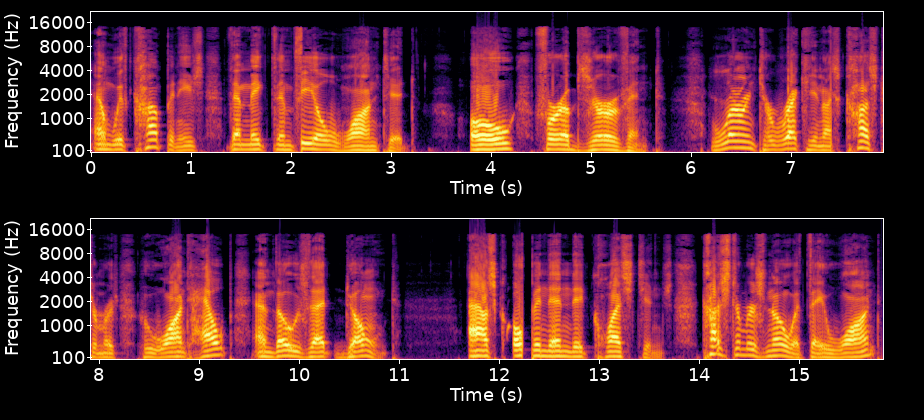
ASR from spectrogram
and with companies that make them feel wanted. O for observant. Learn to recognize customers who want help and those that don't. Ask open ended questions. Customers know what they want,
